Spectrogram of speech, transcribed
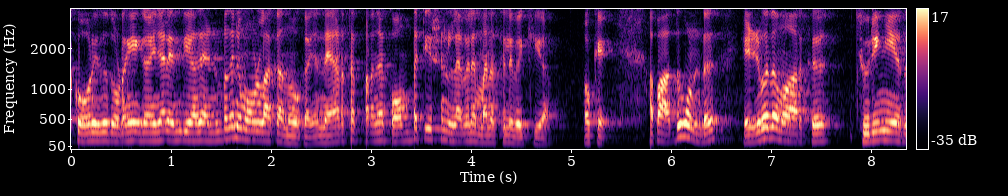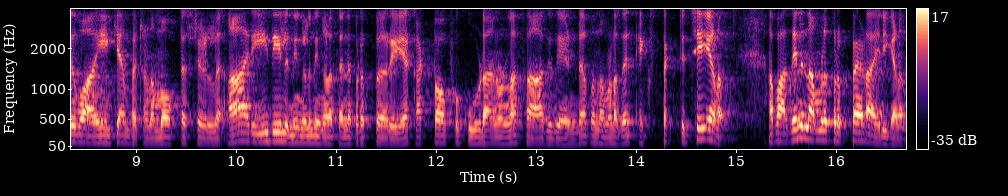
സ്കോർ ചെയ്ത് തുടങ്ങി കഴിഞ്ഞാൽ എന്ത് ചെയ്യുക? അത് എൺപതിന് മുകളിലാക്കാൻ നോക്കുക. ഞാൻ നേരത്തെ പറഞ്ഞ കോമ്പറ്റീഷൻ ലെവൽ മനസ്സിൽ വെക്കുക. ഓക്കെ അപ്പോൾ അതുകൊണ്ട് എഴുപത് മാർക്ക് ചുരുങ്ങിയത് വാങ്ങിക്കാൻ പറ്റണം മോക്ക് ടെസ്റ്റുകളിൽ ആ രീതിയിൽ നിങ്ങൾ നിങ്ങളെ തന്നെ പ്രിപ്പയർ ചെയ്യുക. കട്ട് ഓഫ് കൂടാനുള്ള സാധ്യതയുണ്ട്. അപ്പോൾ നമ്മളത് എക്സ്പെക്ട് ചെയ്യണം. അപ്പോൾ അതിന് നമ്മൾ പ്രിപ്പയർഡ് ആയിരിക്കണം.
